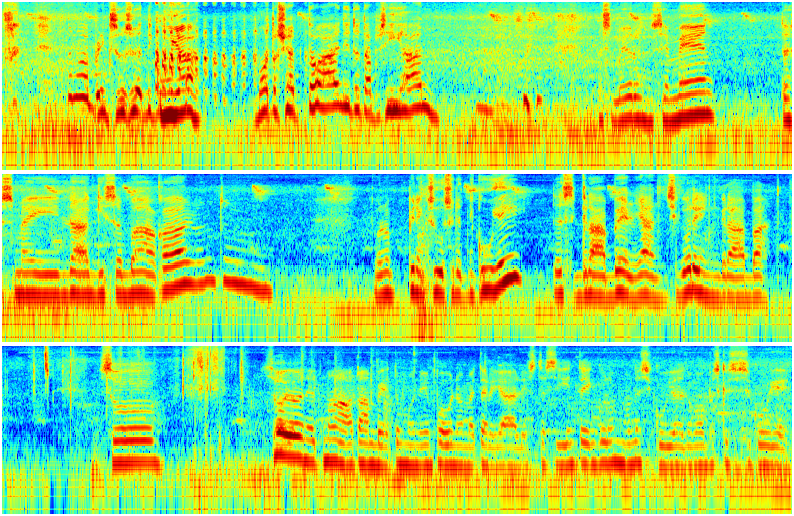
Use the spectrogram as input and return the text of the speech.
ano mga pinagsusulat ni kuya? Photoshop to ha, hindi to tapsihan. Tapos mayroon cement. Tapos may lagi sa bakal. Ano to? Walang pinagsusulat ni kuya eh. Tapos gravel, yan. Siguro yung graba. So, So yun, at mga katambe, ito muna yung paunang materialis. Tapos hihintayin ko lang muna si kuya. Lumabas kasi si kuya eh.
